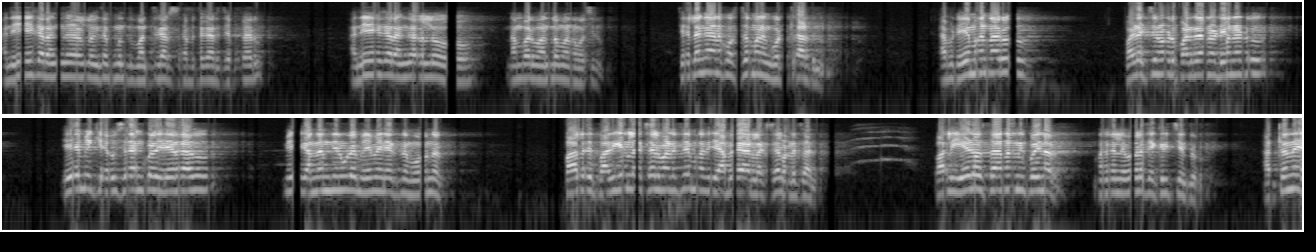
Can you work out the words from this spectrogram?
అనేక రంగాల్లో ఇంతకుముందు మంత్రి గారు సభ్యత గారు చెప్పారు. అనేక రంగాల్లో నంబర్ వన్లో మనం వచ్చినాం. తెలంగాణ కోసం మనం కొట్లాడుతున్నాం. అప్పుడు ఏమన్నారు? పడొచ్చినోడు పడరానోడు ఏమన్నాడు? ఏ మీకు వ్యవసాయం కూడా చేయరాదు మీకు అన్నం తిని కూడా మేమే నేర్పినాము అన్నారు వాళ్ళది పదిహేను లక్షలు పడితే మనది యాభై ఆరు లక్షలు పడతారు వాళ్ళు ఏడో స్థానానికి పోయినారు. మనల్ని ఎవరో చక్రించారు అట్లనే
